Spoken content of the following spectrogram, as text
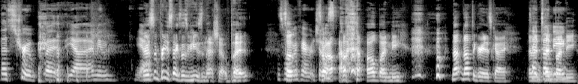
That's true, but yeah, I mean, yeah, There's some pretty sexist views in that show, but it's so- one of my favorite shows. so Al, Al Bundy, not not the greatest guy, and Ted then Ted Bundy, Bundy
